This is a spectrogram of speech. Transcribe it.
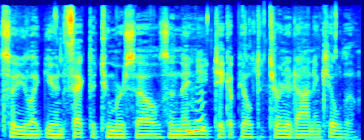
So you like you infect the tumor cells, and then mm-hmm. you take a pill to turn it on and kill them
